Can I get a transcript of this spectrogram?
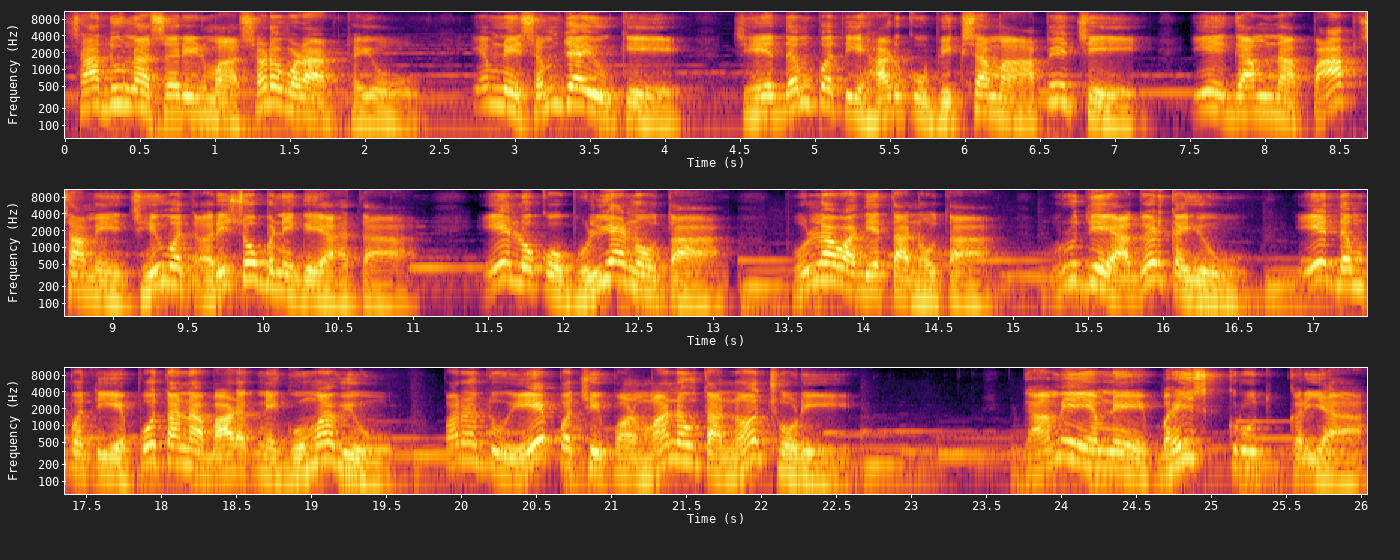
સાધુના શરીરમાં સળવળાટ થયો. એમને સમજાયું કે જે દંપતી હાડકું ભિક્ષામાં આપે છે, એ ગામના પાપ સામે જીવત અરીસો બની ગયા હતા. એ લોકો ભૂલ્યા નહોતા, ભૂલાવા દેતા નહોતા. વૃદ્ધે આગળ કહ્યું, એ દંપતીએ પોતાના બાળકને ગુમાવ્યું, પરંતુ એ પછી પણ માનવતા ન છોડી. ગામે એમને બહિષ્કૃત કર્યા.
